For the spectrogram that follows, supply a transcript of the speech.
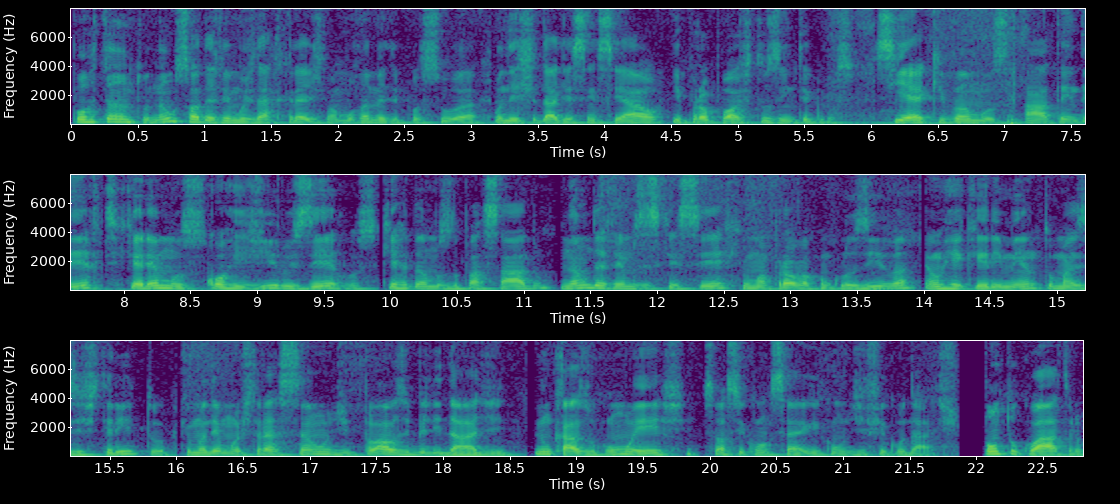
Portanto, não só devemos dar crédito a Muhammad por sua honestidade essencial e propósitos íntegros. Se é que vamos a atender, se queremos corrigir os erros que herdamos do passado, não devemos esquecer que uma prova conclusiva é um requerimento mais estrito que uma demonstração de plausibilidade. Em um caso como este, só se consegue com dificuldade. Ponto 4.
